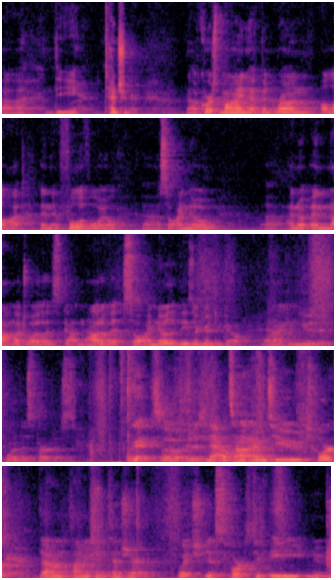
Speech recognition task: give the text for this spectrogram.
uh, the tensioner. Now, of course, mine have been run a lot and they're full of oil, uh, so I know uh, I know, and not much oil has gotten out of it, so I know that these are good to go, and I can use it for this purpose. Okay, so it is now time to torque down the timing chain tensioner, which gets torqued to 80 newton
